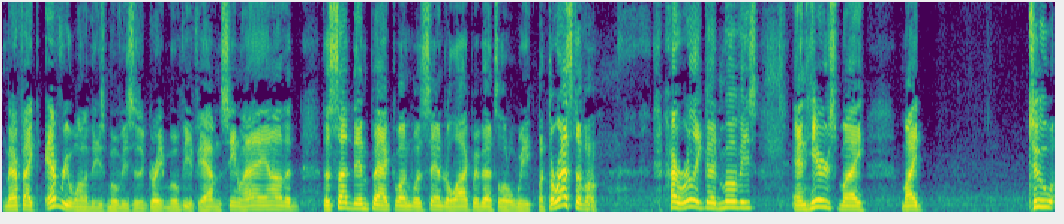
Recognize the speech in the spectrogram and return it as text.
Matter of fact, every one of these movies is a great movie. If you haven't seen one, eh, you know, the, the sudden impact one was Sondra Locke. Maybe that's a little weak, but the rest of them are really good movies. And here's my my two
